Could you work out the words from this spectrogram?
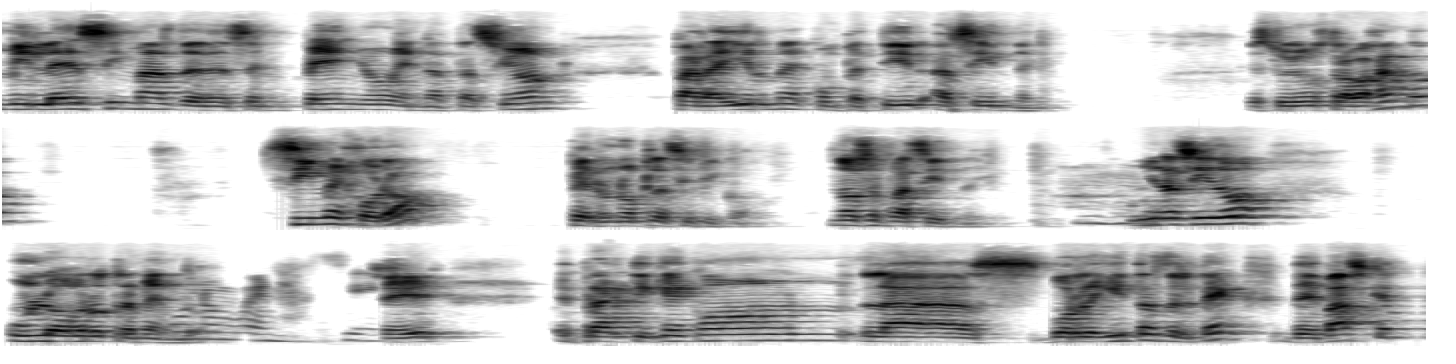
milésimas de desempeño en natación para irme a competir a Sydney. Estuvimos trabajando, sí mejoró, pero no clasificó, no se fue a Sydney. Hubiera sido un logro tremendo. Uno bueno, sí. Eh, practiqué con las borreguitas del TEC de básquet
